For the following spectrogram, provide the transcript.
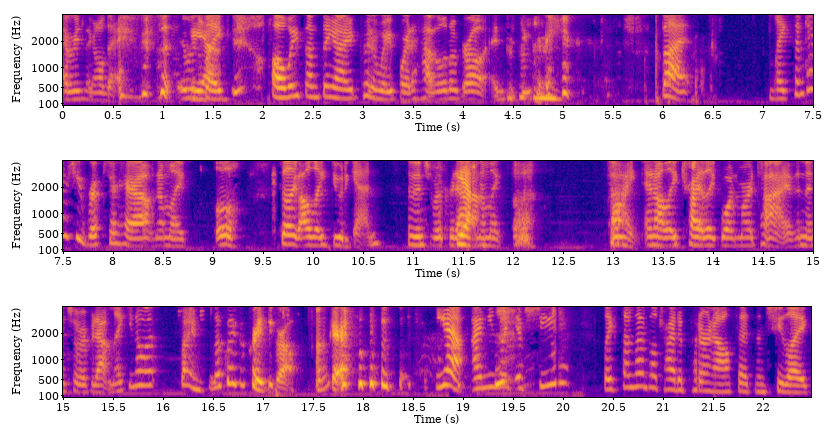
every single day because it was Yeah. like always something I couldn't wait for to have a little girl and to do her mm-hmm. hair. But like sometimes she rips her hair out, and I'm like, ugh. So like I'll like do it again, and then she'll rip it Yeah. out, and I'm like, ugh fine. And I'll like try like one more time and then she'll rip it out. I'm like, you know what? Fine. Look like a crazy girl. I don't care. yeah, I mean, like if she like sometimes I'll try to put her in outfits and she like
